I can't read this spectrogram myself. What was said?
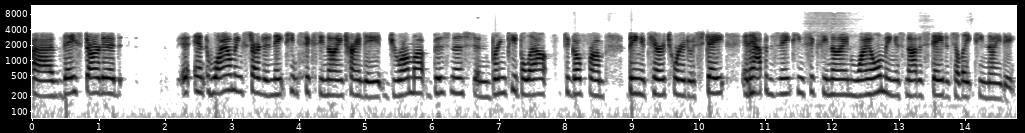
uh, they started, and Wyoming started in 1869 trying to drum up business and bring people out to go from being a territory to a state. It happens in 1869. Wyoming is not a state until 1890.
